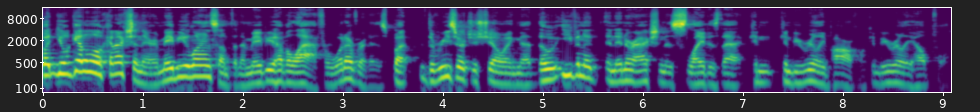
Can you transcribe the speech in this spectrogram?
but you'll get a little connection there and maybe you learn something and maybe you have a laugh or whatever it is but the research is showing that though even a, an interaction as slight as that can can be really powerful can be really helpful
